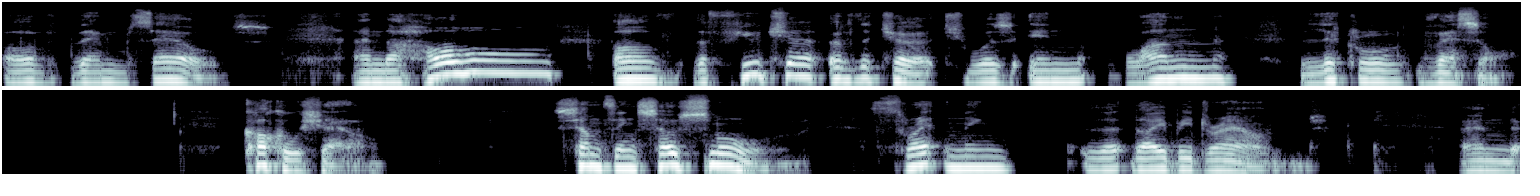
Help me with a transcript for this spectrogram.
of themselves. And the whole of the future of the church was in one little vessel, cockle shell, something so small, threatening that they be drowned. And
